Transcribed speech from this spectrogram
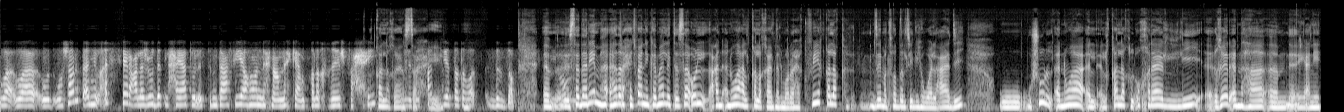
و... و... وشرط أن يؤثر على جودة الحياة والاستمتاع فيها. هون نحن عم نحكي عن قلق غير صحي. قلق غير صحي. يتطو... بالضبط. أستاذة ريم هذا رح يدفعني كمان للتساؤل عن أنواع القلق عند المراهق. في قلق زي ما تفضلتي لي هو العادي وشو الأنواع القلق الأخرى اللي غير أنها يعني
